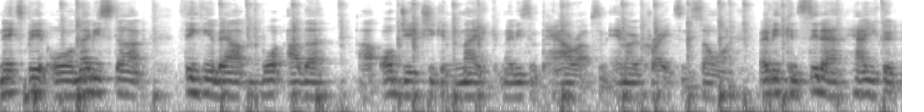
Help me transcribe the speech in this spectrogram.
next bit, or maybe start thinking about what other uh, objects you can make, maybe some power-ups, some ammo crates, and so on. Maybe consider how you could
